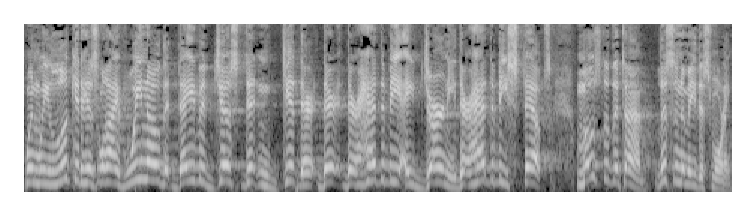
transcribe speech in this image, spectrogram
when we look at his life, we know that David just didn't get there. There, there had to be a journey. There had to be steps. Most of the time, listen to me this morning.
